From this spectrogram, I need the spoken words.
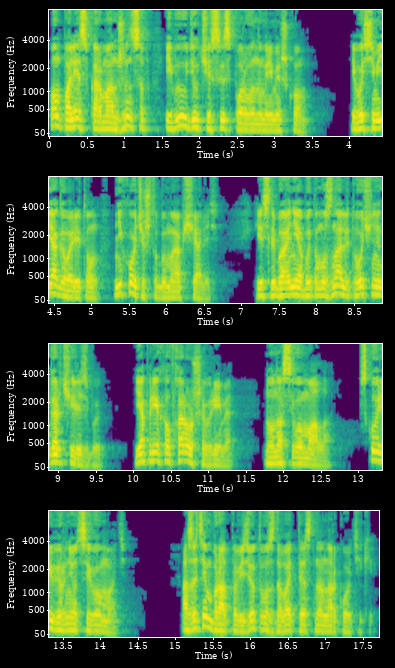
Он полез в карман джинсов и выудил часы с порванным ремешком. Его семья, говорит он, не хочет, чтобы мы общались. Если бы они об этом узнали, то очень огорчились бы. Я приехал в хорошее время, но у нас его мало. Вскоре вернется его мать. А затем брат повезет его сдавать тест на наркотики.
